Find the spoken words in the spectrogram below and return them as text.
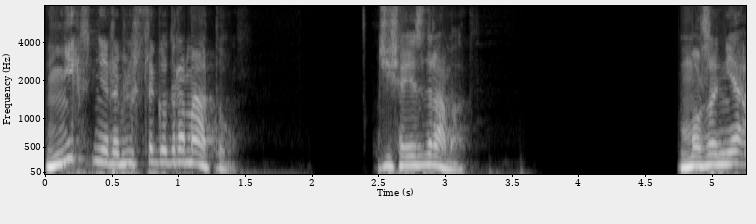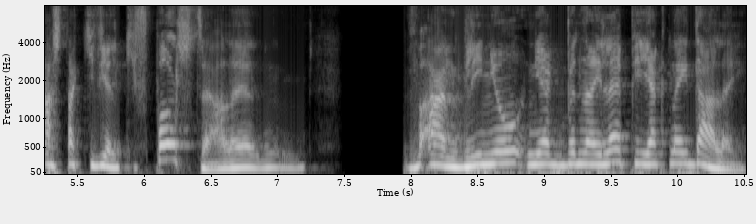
Nikt nie robił z tego dramatu. Dzisiaj jest dramat. Może nie aż taki wielki w Polsce, ale w Anglii jakby najlepiej, jak najdalej.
